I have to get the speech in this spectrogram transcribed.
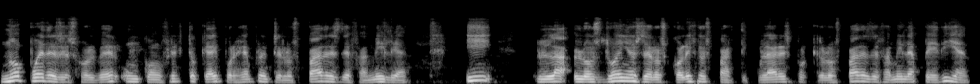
no puede resolver un conflicto que hay, por ejemplo, entre los padres de familia y la, los dueños de los colegios particulares, porque los padres de familia pedían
